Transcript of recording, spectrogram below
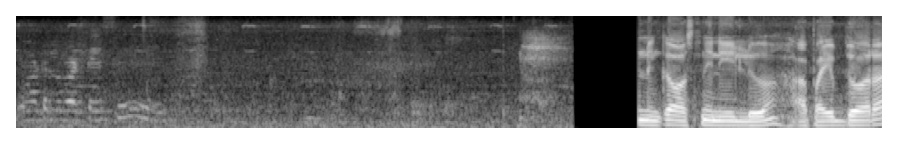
మోటార్లు పట్టేసి ఇంకా వస్తున్నాయి నీళ్ళు. ఆ పైప్ ద్వారా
